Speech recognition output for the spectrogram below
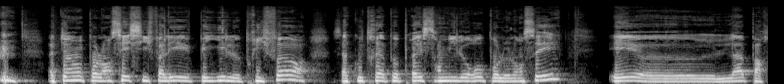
Actuellement, pour lancer, s'il fallait payer le prix fort, ça coûterait à peu près 100 000 euros pour le lancer. Et euh, là, par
